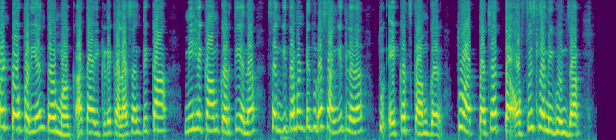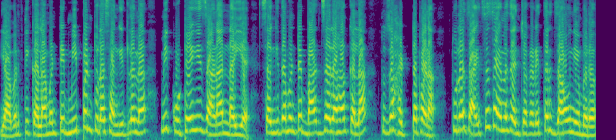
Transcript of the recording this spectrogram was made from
पण तोपर्यंत मग आता इकडे कला सांगते का? मी हे काम करते ना संगीता म्हणते तुला सांगितलं ना तू एकच काम कर. तू आत्ताच्या आत्ता ऑफिसला निघून जा. यावरती कला म्हणते मी पण तुला सांगितलं ना मी कुठेही जाणार नाहीये. संगीता म्हणते बाद झाला हा कला तुझा हट्टपणा. तुला जायचंच आहे ना त्यांच्याकडे तर जाऊन ये बरं.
